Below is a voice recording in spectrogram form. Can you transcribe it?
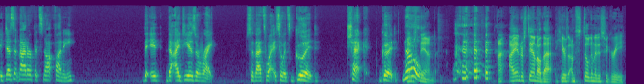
it doesn't matter if it's not funny the it the ideas are right so that's why so it's good check good I no understand. I, I understand all that. Here's I'm still going to disagree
